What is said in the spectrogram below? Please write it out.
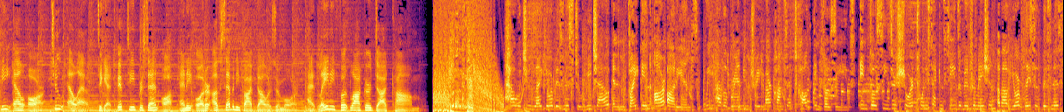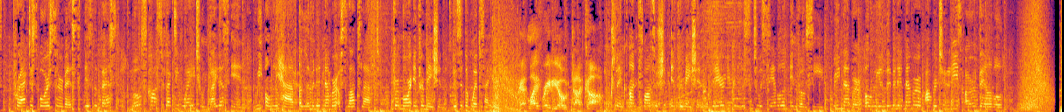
AFPLR2LF to get 15% off any order of $75 or more at ladyfootlocker.com. How would you like your business to reach out and invite in our audience? We have a brand new trademark concept called InfoSeeds. InfoSeeds are short 20 second seeds of information about your place of business, practice, or service. Is the best, most cost effective way to invite us in. We only have a limited number of slots left. For more information, visit the website PetLifeRadio.com. Click on sponsorship information. There you can listen to a sample of InfoSeed. Remember, only a limited number of opportunities are available.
